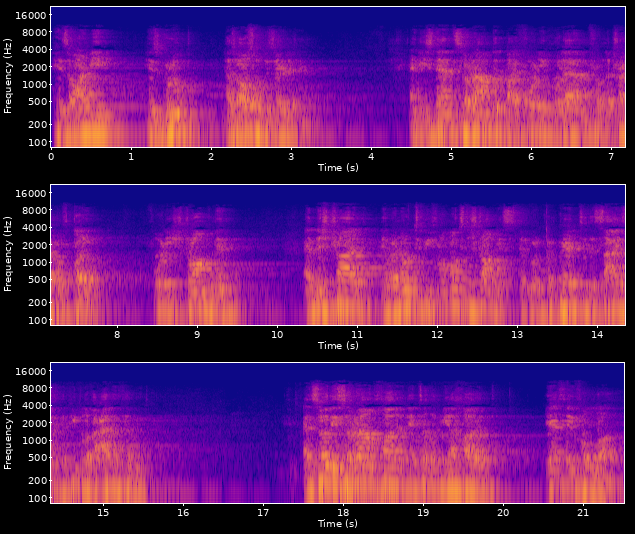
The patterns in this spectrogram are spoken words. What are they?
His army, his group, has also deserted him. And he stands surrounded by 40 ghulam from the tribe of Tayyib, 40 strong men. And this tribe, they were known to be from amongst the strongest. They were compared to the size of the people of Ad Thamud. And so they surround Khalid and they tell him, Ya Khalid, Ya Saifullah,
